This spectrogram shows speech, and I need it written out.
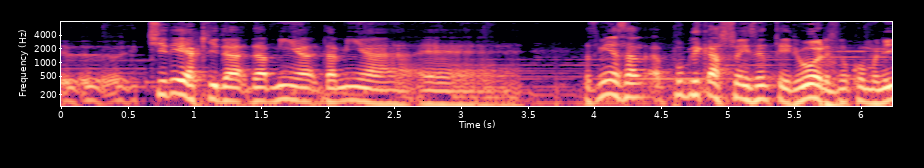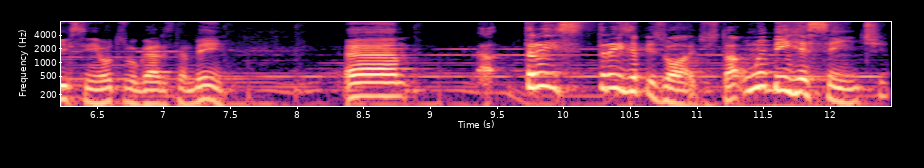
Eu, tirei aqui da, da minha. Da minha é, das minhas publicações anteriores no Comunix e em outros lugares também. ah, três, três episódios, tá? Um é bem recente,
